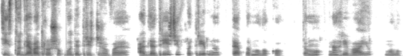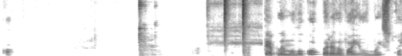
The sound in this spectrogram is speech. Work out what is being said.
Тісто для ватрушок буде дріжджове, а для дріжджів потрібно тепле молоко. Тому нагріваю молоко. Тепле молоко переливаю в миску.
